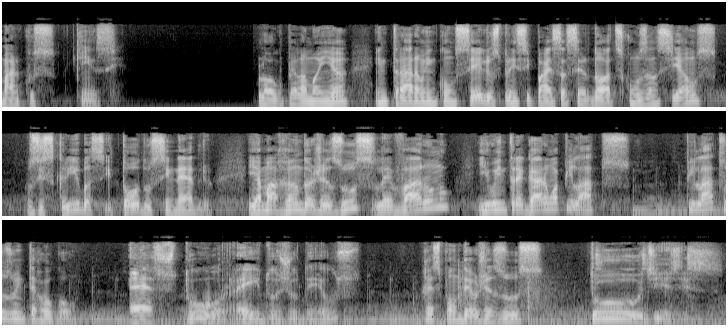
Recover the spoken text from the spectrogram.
Marcos 15. Logo pela manhã, entraram em conselho os principais sacerdotes com os anciãos, os escribas e todo o sinédrio, e amarrando a Jesus, levaram-no e o entregaram a Pilatos. Pilatos o interrogou: És tu o rei dos judeus? Respondeu Jesus: Tu dizes.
